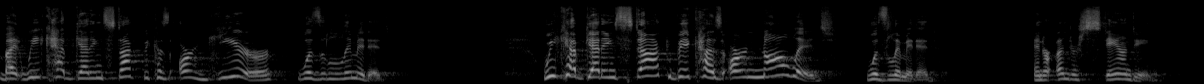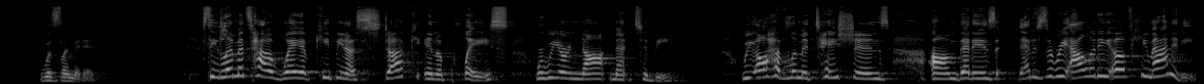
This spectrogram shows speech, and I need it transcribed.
but we kept getting stuck because our gear was limited. We kept getting stuck because our knowledge was limited and our understanding was limited. See, limits have a way of keeping us stuck in a place where we are not meant to be. We all have limitations um, that, is, that is the reality of humanity.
